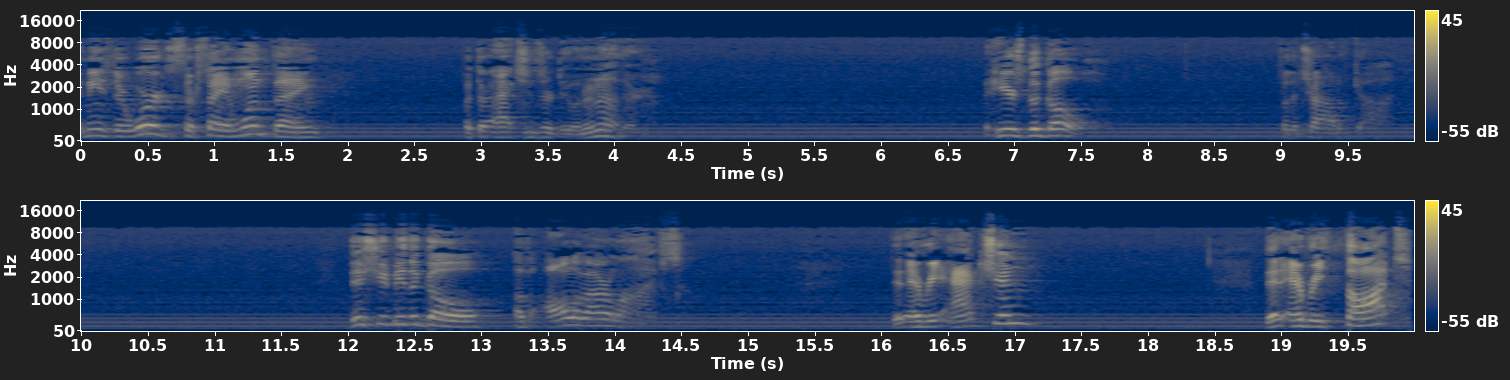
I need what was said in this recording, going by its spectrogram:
It means their words are saying one thing, but their actions are doing another. But here's the goal for the child of God this should be the goal of all of our lives that every action, that every thought,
